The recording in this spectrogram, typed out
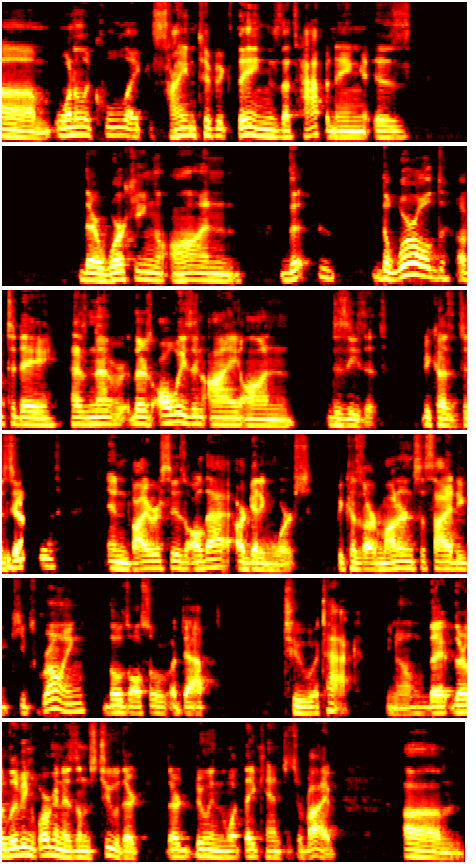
um, one of the cool like scientific things that's happening is they're working on the the world of today has never. There's always an eye on diseases because diseases yeah. and viruses, all that, are getting worse because our modern society keeps growing. Those also adapt to attack you know, they they're living organisms too. They're they're doing what they can to survive. Um,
